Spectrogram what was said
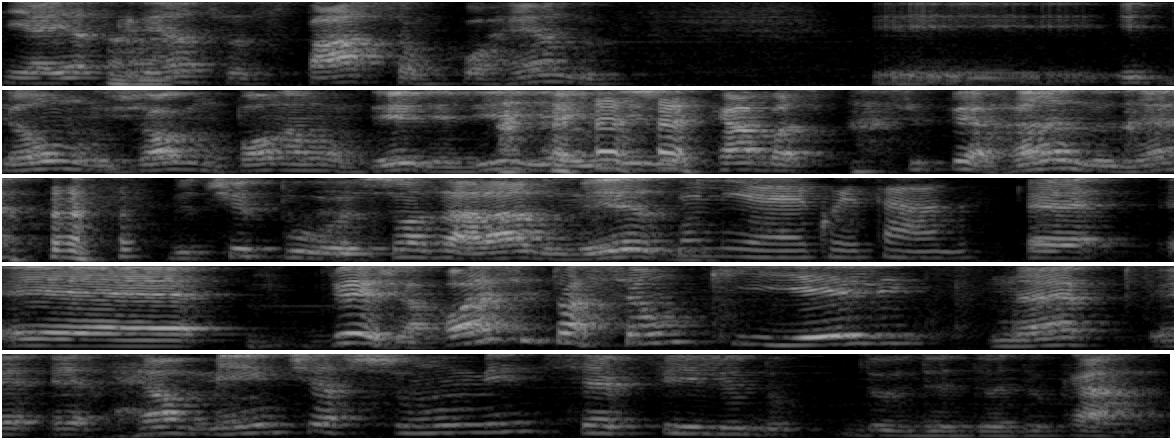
E aí as crianças passam correndo e, e dão, jogam um pau na mão dele ali, e aí ele acaba se ferrando, né? Do tipo, eu sou azarado mesmo. Ele é, coitado. É, é, veja, olha a situação que ele né, é, é, realmente assume ser filho do, do, do, do, cara.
